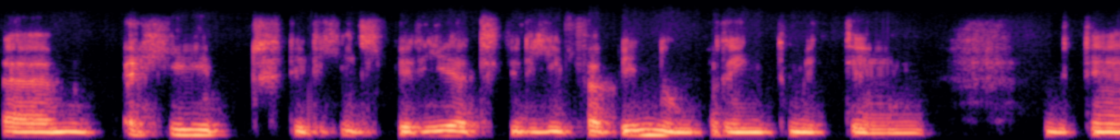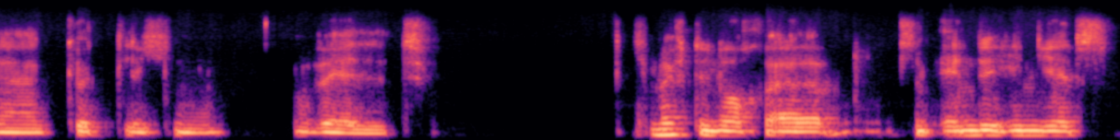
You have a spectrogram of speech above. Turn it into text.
ähm, erhebt, die dich inspiriert, die dich in Verbindung bringt mit, den, mit der göttlichen Welt. Ich möchte noch äh, zum Ende hin jetzt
